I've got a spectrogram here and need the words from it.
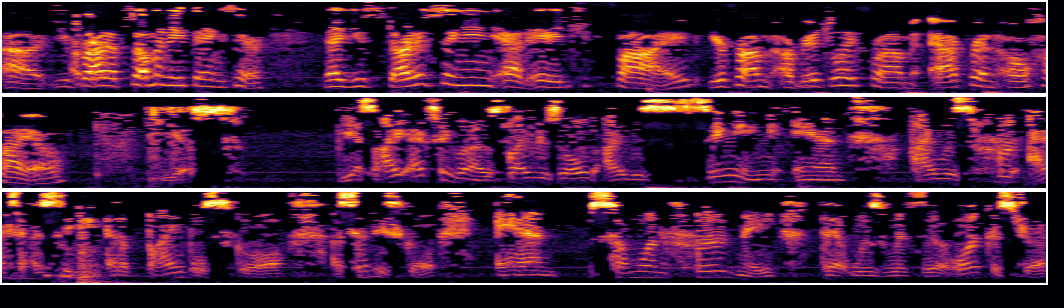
Uh, you brought up so many things here. Now, you started singing at age five. You're from originally from Akron, Ohio. Yes. Yes, I actually, when I was five years old, I was singing, and I was heard, actually, I was singing at a Bible school, a Sunday school, and someone heard me that was with the orchestra,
